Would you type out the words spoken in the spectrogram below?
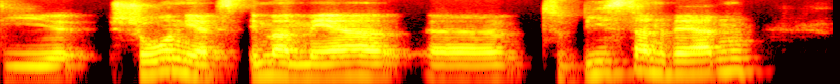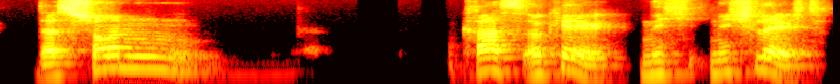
die schon jetzt immer mehr äh, zu Biestern werden, das schon krass, okay, nicht, nicht schlecht.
